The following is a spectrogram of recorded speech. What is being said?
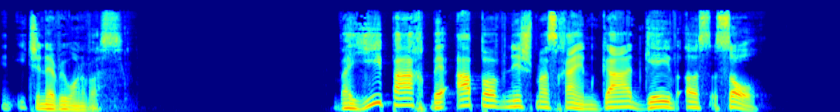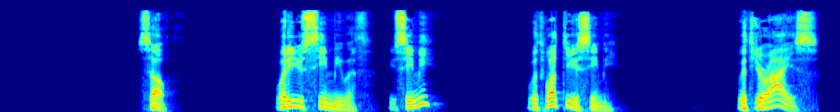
in each and every one of us. Vayipach be'apav nishmas chaim. God gave us a soul. So, what do you see me with? You see me? With what do you see me? With your eyes.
